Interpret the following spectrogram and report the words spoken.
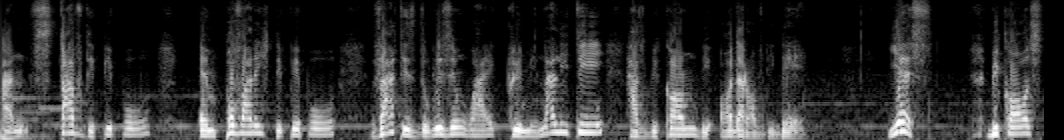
and starve the people, impoverish the people. That is the reason why criminality has become the order of the day. Yes, because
